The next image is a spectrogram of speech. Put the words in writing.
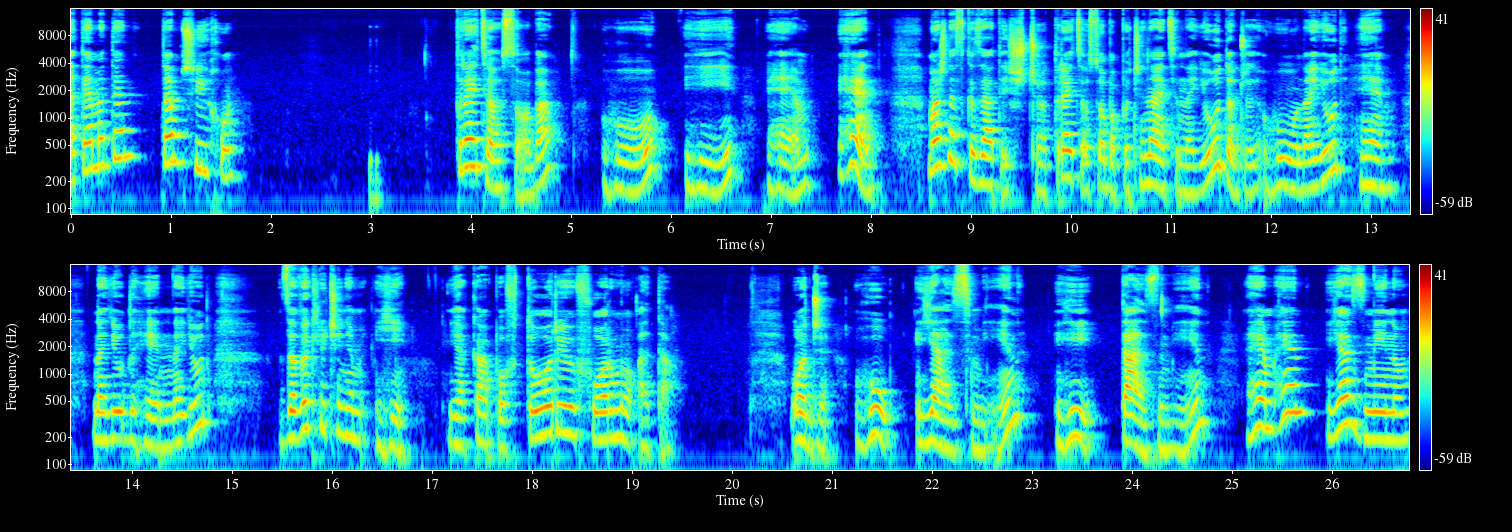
אתם אתן תמשיכו. Третя особа гу, гі, гем, ген. Можна сказати, що третя особа починається на юд, адже гу на юд, гем на юд, ген на юд, за виключенням гі, яка повторює форму ета. Отже, гу я змін, гі та змін, гемген я зміну.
